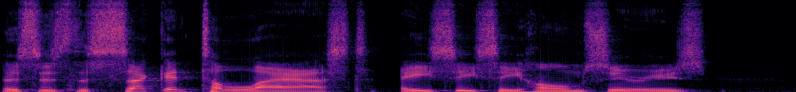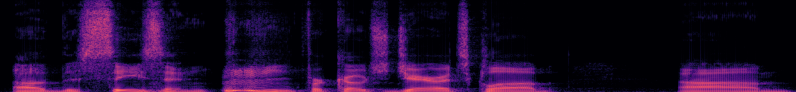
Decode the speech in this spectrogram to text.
this is the second to last ACC home series of the season for Coach Jarrett's club. Um,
